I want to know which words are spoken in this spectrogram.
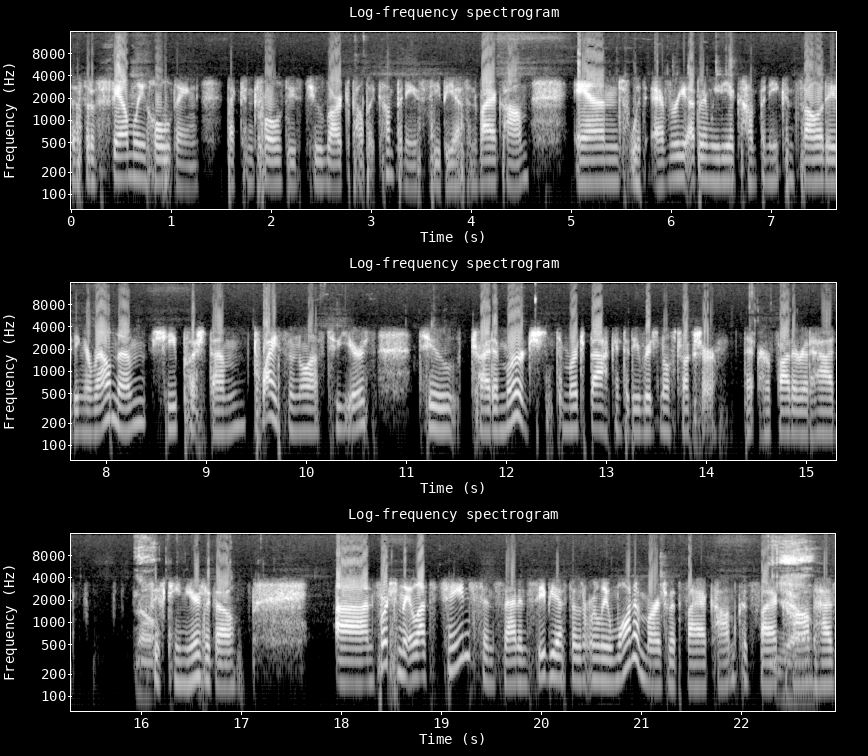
the sort of family holding that controls these two large public companies, CBS and Viacom. And with every other media company consolidating around them, she pushed them twice in the last two years to try to merge, to merge back into the original structure that her father had had No. 15 years ago. Uh, unfortunately, a lot's changed since then, and CBS doesn't really want to merge with Viacom because Viacom Yeah. has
